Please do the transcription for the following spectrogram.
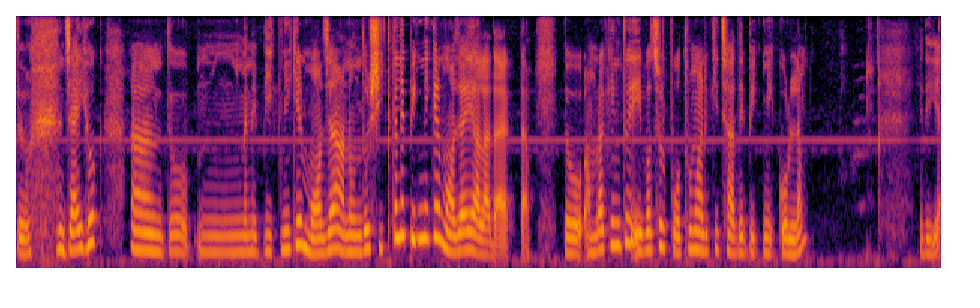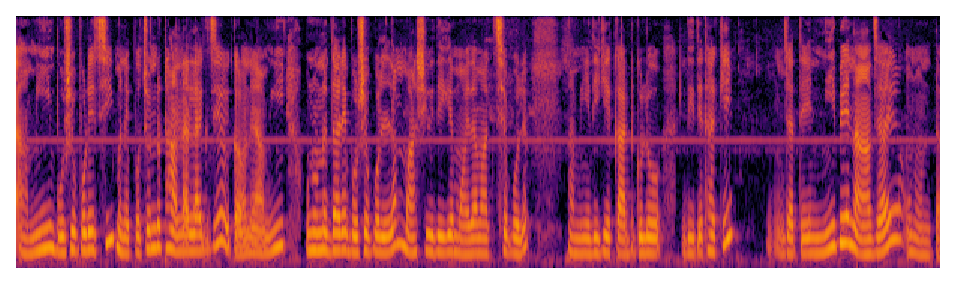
তো যাই হোক তো মানে পিকনিকের মজা, আনন্দ, শীতকালে পিকনিকের মজাই আলাদা একটা। তো আমরা কিন্তু এবছর প্রথম আর কি ছাদে পিকনিক করলাম। এদিকে আমি বসে পড়েছি মানে প্রচণ্ড ঠান্ডা লাগছে, ওই কারণে আমি উনুনের ধারে বসে পড়লাম, মাসি ওইদিকে ময়দা মাখছে বলে। আমি এদিকে কাঠগুলো দিতে থাকি যাতে নিভে না যায় উনুনটা।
